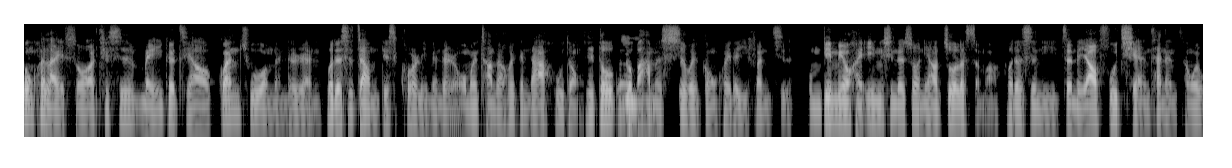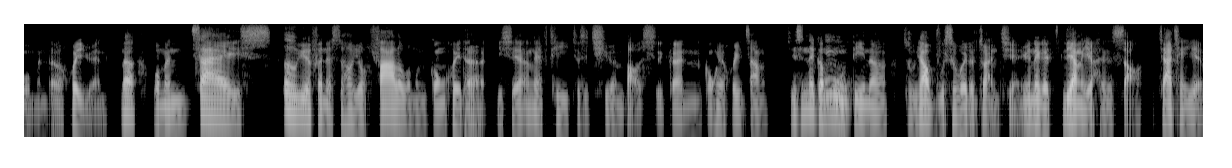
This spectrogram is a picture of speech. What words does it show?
工会来说啊，其实每一个只要关注我们的人，或者是在我们 Discord 里面的人，我们常常会跟大家互动，其实都都把他们视为工会的一份子。我们并没有很硬性的说你要做了什么，或者是你真的要付钱才能成为我们的会员。那我们在二月份的时候有发了我们工会的一些 NFT，就是起源宝石跟工会徽章。其实那个目的呢，主要不是为了赚钱，因为那个量也很少，价钱也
